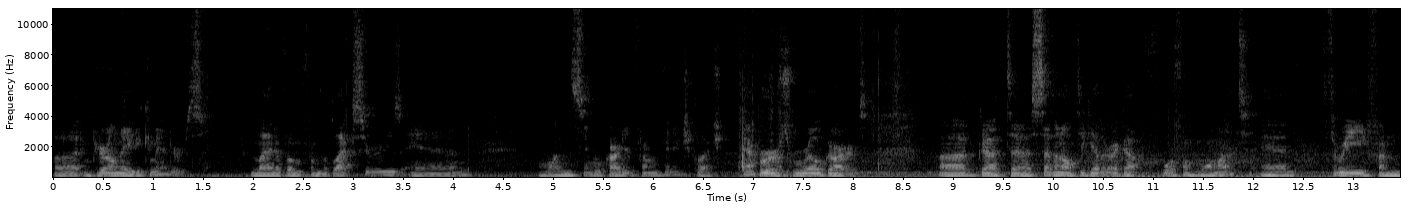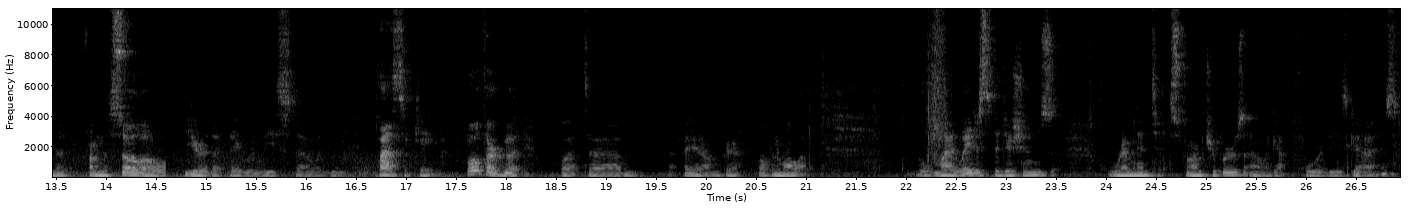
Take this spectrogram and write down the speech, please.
uh, Imperial Navy Commanders, nine of them from the Black Series, and one single carded from Vintage Collection. Emperor's Royal Guards. I've got uh, seven altogether. I got four from Walmart and three from the from the solo year that they released uh, with the plastic cape. Both are good, but um, you know I'm gonna open them all up. My latest editions, Remnant Stormtroopers. I only got four of these guys.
